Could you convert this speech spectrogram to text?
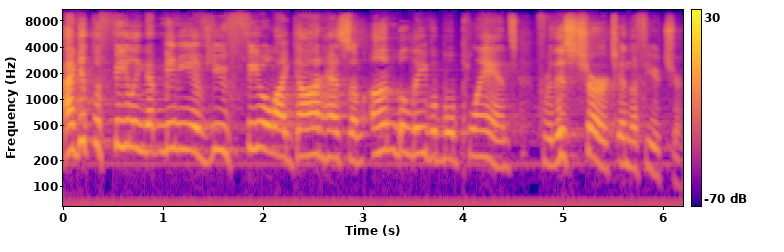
I get the feeling that many of you feel like God has some unbelievable plans for this church in the future.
